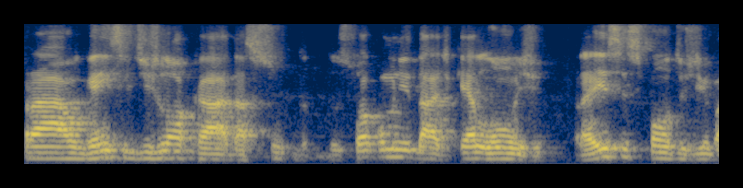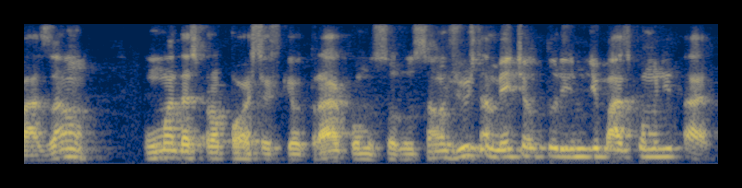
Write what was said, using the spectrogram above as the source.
para alguém se deslocar da sua, da sua comunidade que é longe para esses pontos de invasão, uma das propostas que eu trago como solução justamente é o turismo de base comunitária,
